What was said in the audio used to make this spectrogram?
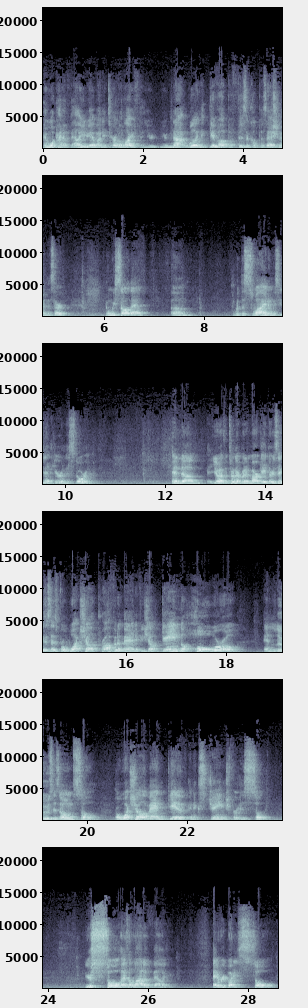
And what kind of value do you have on eternal life that you're, you're not willing to give up a physical possession on this earth? And we saw that um, with the swine, and we see that here in this story. And um, you don't have to turn there, but in Mark 8.36 it says, For what shall it profit a man if he shall gain the whole world and lose his own soul? Or what shall a man give in exchange for his soul? Your soul has a lot of value. Everybody's soul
